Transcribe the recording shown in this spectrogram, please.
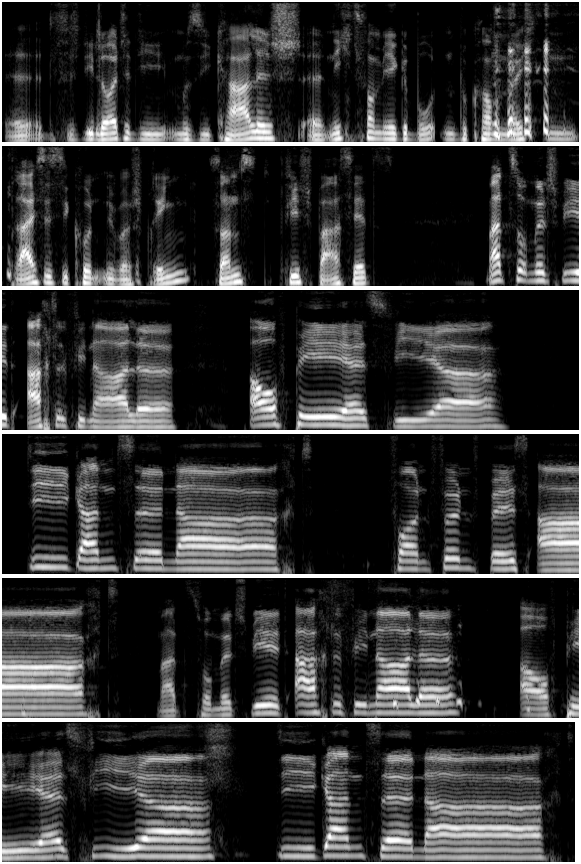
äh, für die Leute, die musikalisch äh, nichts von mir geboten bekommen möchten, 30 Sekunden überspringen. Sonst viel Spaß jetzt. Mats Hummel spielt Achtelfinale auf PS4 die ganze Nacht von fünf bis acht. Mats Hummel spielt Achtelfinale auf PS4 die ganze Nacht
